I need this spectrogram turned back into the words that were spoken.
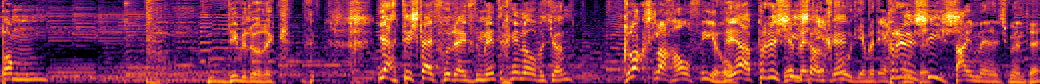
Bam. Die bedoel ik. Ja, het is tijd voor de evenementagenda, Albert-Jan. Klokslag half vier, hoor. Ja, precies je bent ook, goed. Je bent echt goed, hè? Time management, hè?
